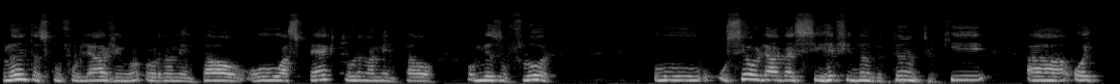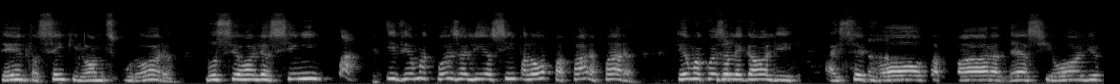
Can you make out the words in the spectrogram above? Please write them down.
plantas com folhagem ornamental ou aspecto ornamental ou mesmo flor, o, o seu olhar vai se refinando tanto que a 80, 100 km por hora, você olha assim e, pá, e vê uma coisa ali assim, fala, opa, para, para, tem uma coisa legal ali. Aí você volta, para, desce, olha.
